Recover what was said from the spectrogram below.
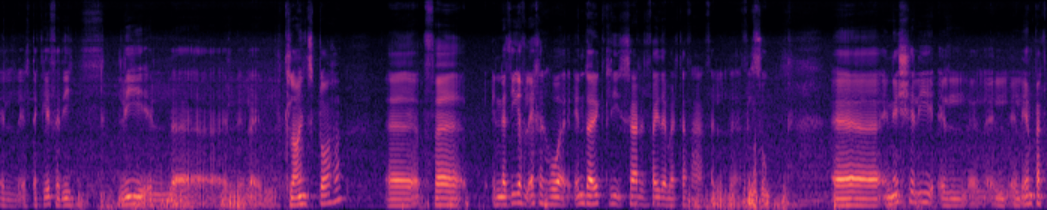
ال- التكلفة دي لل clients بتوعها آه، فالنتيجة في الآخر هو indirectly سعر الفايدة بيرتفع في ال- في السوق. initially ال impact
